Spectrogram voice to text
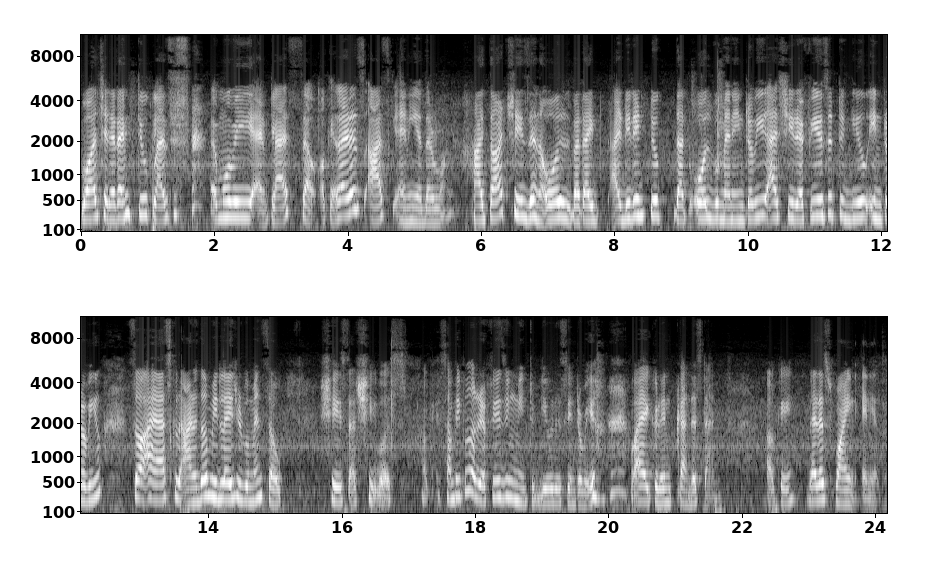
watch it at time two classes a movie and class. So okay let us ask any other one. I thought she's an old but i i didn't took that old woman interview as she refused to give interview. So i asked another middle-aged woman so she said she was okay some people are refusing me to give this interview. Why i couldn't understand okay let us find any other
